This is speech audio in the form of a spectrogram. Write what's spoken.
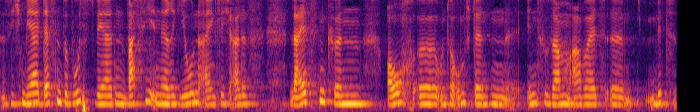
sich mehr dessen bewusst werden, was sie in der Region eigentlich alles leisten können, auch äh, unter Umständen in Zusammenarbeit äh, mit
